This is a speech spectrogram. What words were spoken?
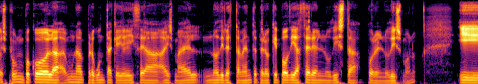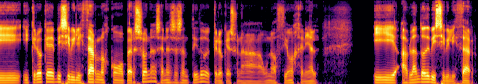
es un poco una pregunta que le hice a, Ismael, no directamente, pero qué podía hacer el nudista por el nudismo, ¿no? Y, creo que visibilizarnos como personas en ese sentido, creo que es una, una opción genial. Y hablando de visibilizar,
